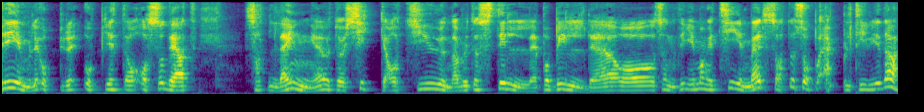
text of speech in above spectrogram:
rimelig oppgitt. Og også det at satt lenge ute og kikka og tuna, begynte å stille på bildet og sånne ting. I mange timer satt og så på Apple TV, da.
